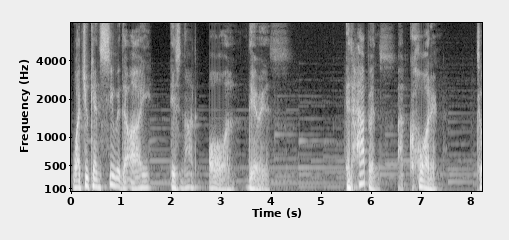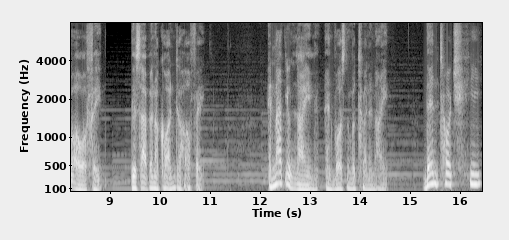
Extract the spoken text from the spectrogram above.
What you can see with the eye is not all there is. It happens according to our faith. This happened according to her faith. In Matthew 9 and verse number 29, then touch he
